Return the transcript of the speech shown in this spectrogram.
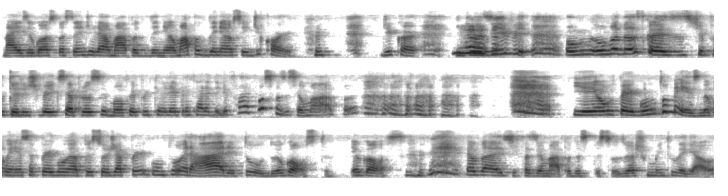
Mas eu gosto bastante de olhar o mapa do Daniel. O mapa do Daniel eu sei de cor. de cor. Inclusive, um, uma das coisas, tipo, que a gente meio que se aproximou foi porque eu olhei pra cara dele e falei, ah, posso fazer seu mapa? e eu pergunto mesmo, eu conheço a pergunta, a pessoa já pergunta o horário e tudo. Eu gosto, eu gosto. eu gosto de fazer o mapa das pessoas, eu acho muito legal.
